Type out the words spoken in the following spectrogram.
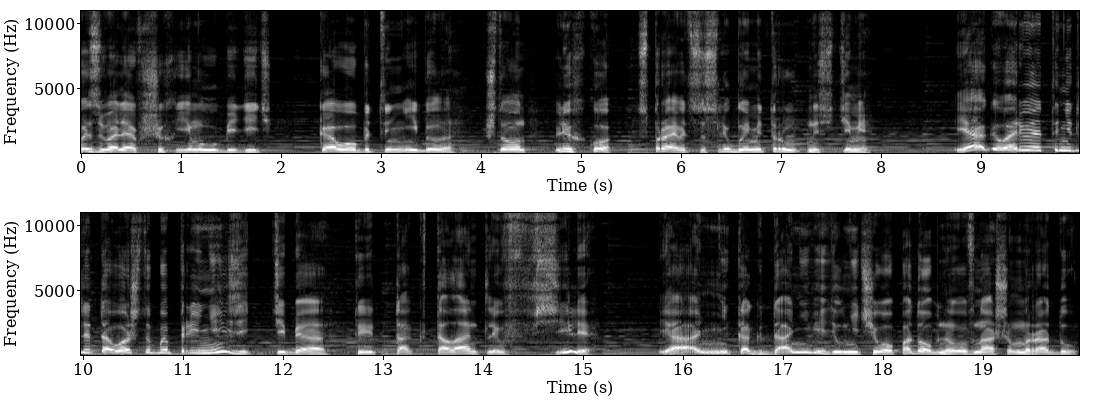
позволявших ему убедить кого бы то ни было, что он легко справится с любыми трудностями. Я говорю это не для того, чтобы принизить тебя. Ты так талантлив в силе. Я никогда не видел ничего подобного в нашем роду.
